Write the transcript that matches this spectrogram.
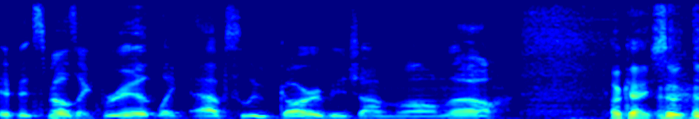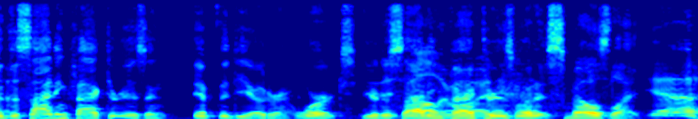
if it smells like real, like absolute garbage, I'm, I don't know. Okay, so the deciding factor isn't if the deodorant works. Your The deciding factor one. is what it smells like. Yeah.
